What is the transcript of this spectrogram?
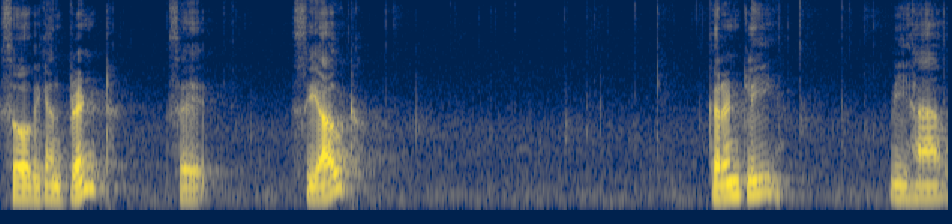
So, we can print say C out. currently we have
